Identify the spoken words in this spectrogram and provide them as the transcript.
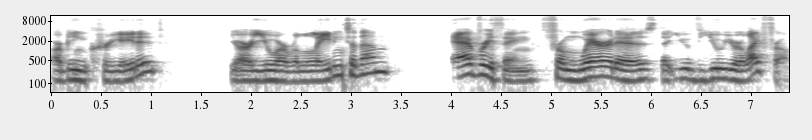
are being created, or you are relating to them, everything from where it is that you view your life from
